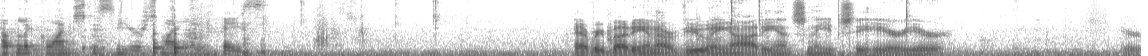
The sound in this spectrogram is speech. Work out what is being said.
public wants to see your smiling face. Everybody in our viewing audience needs to hear your, your,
